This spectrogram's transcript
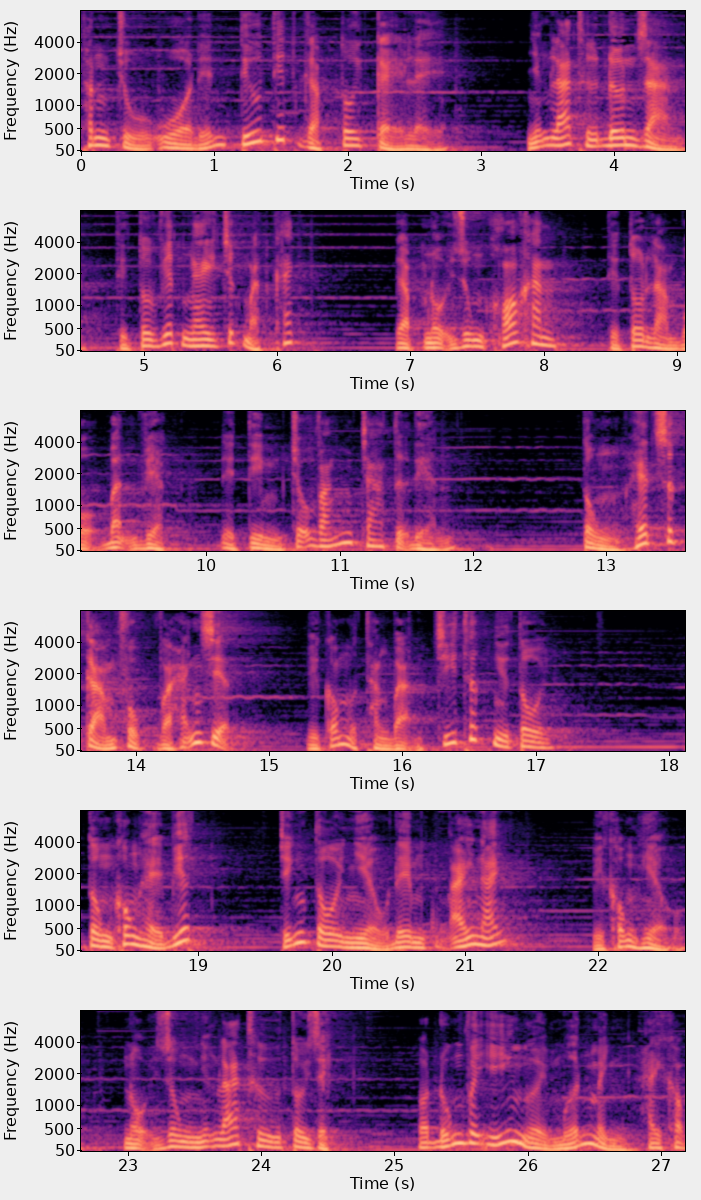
Thân chủ ùa đến tiếu tiết gặp tôi kể lể. Những lá thư đơn giản Thì tôi viết ngay trước mặt khách. Gặp nội dung khó khăn Thì tôi làm bộ bận việc Để tìm chỗ vắng tra tự điển. Tùng hết sức cảm phục và hãnh diện Vì có một thằng bạn trí thức như tôi. Tùng không hề biết Chính tôi nhiều đêm cũng áy náy Vì không hiểu nội dung những lá thư tôi dịch Có đúng với ý người mướn mình hay không.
